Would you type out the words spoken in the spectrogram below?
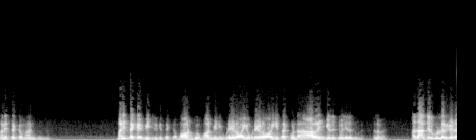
மனைத்தக்க மாண்புன்னு. மணித்தக்க வீட்டிற்கு தக்க மாண்பு மாண்பினை உடையலாகி உடையலாகி தற்கொண்ட அரைஞ்சு இழுத்து வெளியே தள்ளுவேன். அதான் திருக்குறள் இருக்கட.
